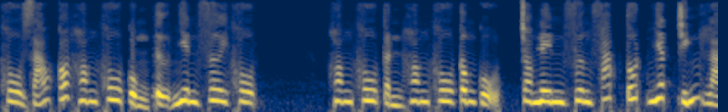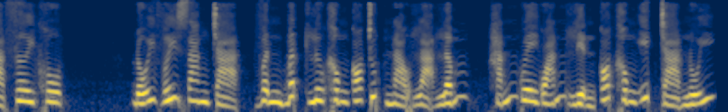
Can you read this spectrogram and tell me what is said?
khô giáo có hong khô cùng tự nhiên phơi khô. Hong khô cần hong khô công cụ, cho nên phương pháp tốt nhất chính là phơi khô. Đối với giang trà, Vân Bất Lưu không có chút nào lạ lắm, hắn quê quán liền có không ít trà núi.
